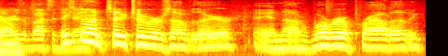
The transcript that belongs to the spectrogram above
so- There's a bunch of. He's the done two tours over there, and uh, we're real proud of him.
